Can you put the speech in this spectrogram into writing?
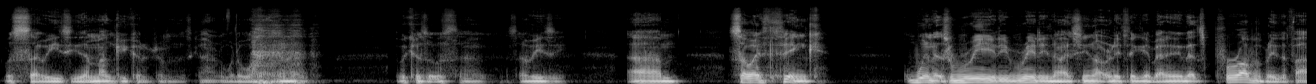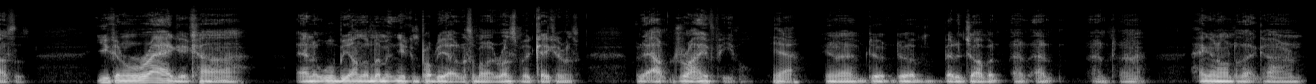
it was so easy, the monkey could have driven this car and it would have won it, you know, because it was so, so easy. Um, so I think when it's really, really nice, you're not really thinking about anything, that's probably the fastest. You can rag a car and it will be on the limit, and you can probably out someone like Rosberg, Keke Ros, would outdrive people. Yeah. You know, do do a better job at at, at, at uh, hanging on to that car and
